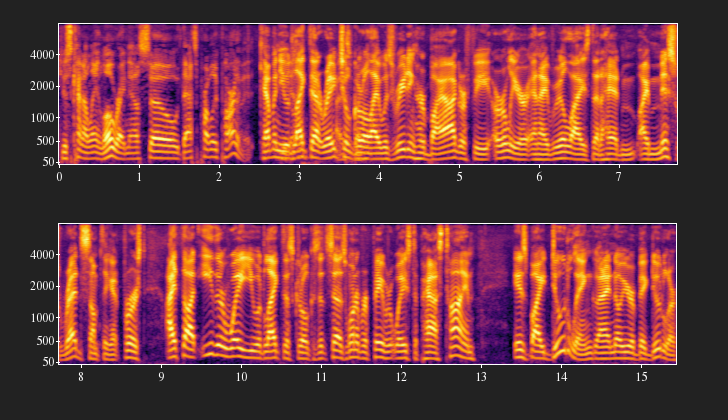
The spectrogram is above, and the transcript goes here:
just kind of laying low right now. So that's probably part of it. Kevin, you would know? like that Rachel I girl. wanna- I was reading her biography earlier, and I realized that I had I misread something at first. I thought either way you would like this girl because it says one of her favorite ways to pass time is by doodling. And I know you're a big doodler.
